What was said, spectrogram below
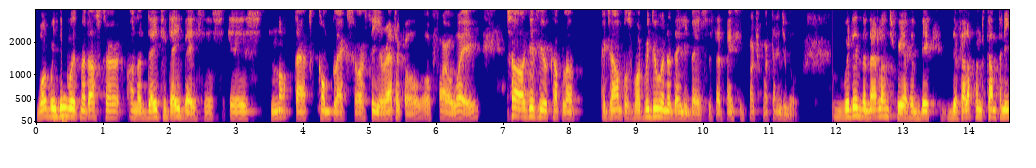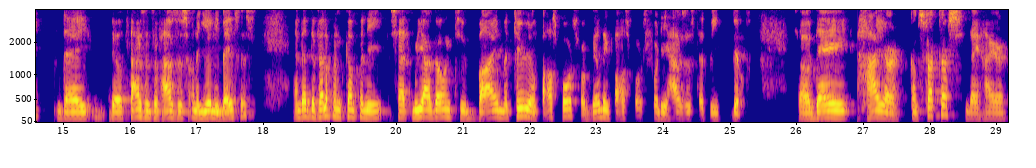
what we do with Madaster on a day to day basis is not that complex or theoretical or far away. So I'll give you a couple of examples what we do on a daily basis that makes it much more tangible. Within the Netherlands, we have a big development company. They build thousands of houses on a yearly basis. And that development company said, We are going to buy material passports or building passports for the houses that we build. So they hire constructors, they hire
